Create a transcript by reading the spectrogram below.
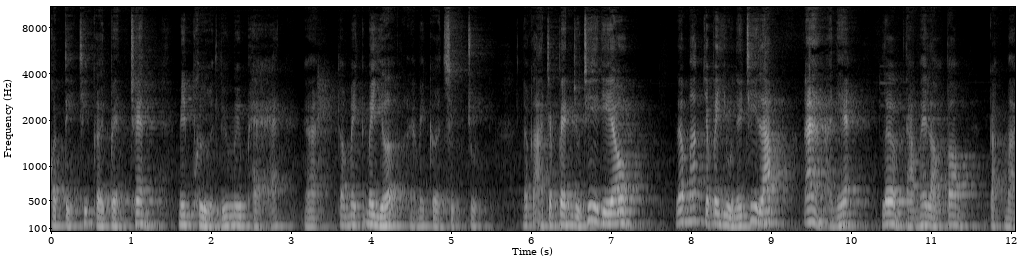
กติที่เคยเป็น เช่น มีผื่นหรือมีแผลนะก็ไม่ไม่เยอะไม่เกิน 10 จุด แล้วก็อาจจะเป็นอยู่ที่เดียว แล้วมักจะไปอยู่ในที่ลับอะอันนี้เริ่มทำให้เราต้องกลับมา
